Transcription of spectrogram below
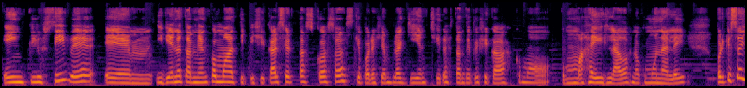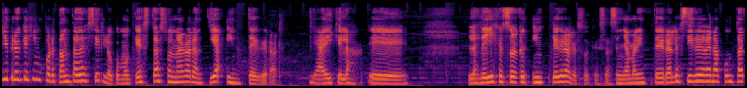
e inclusive, em, y viene también como a tipificar ciertas cosas que, por ejemplo, aquí en Chile están tipificadas como, más aislados, no como una ley, porque eso yo creo que es importante decirlo, como que esta es una garantía integral, ya y que las, eh, las leyes que son integrales o que se hacen llamar integrales sí deben apuntar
